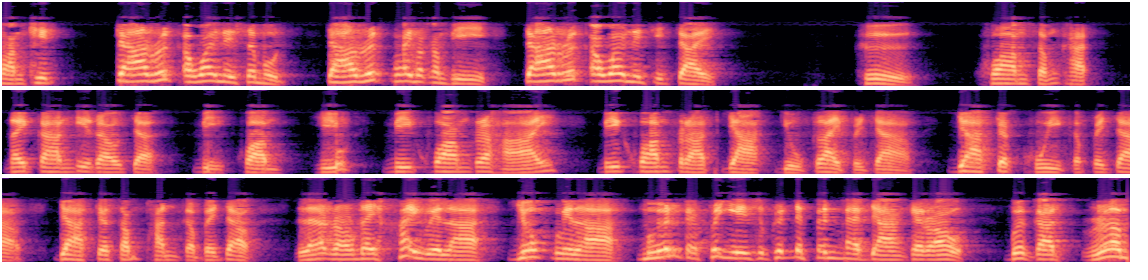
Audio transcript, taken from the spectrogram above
ความคิด จารึกเอาไว้ในสมุด จารึกไว้พระคัมภีร์ จารึกเอาไว้ในจิตใจ คือความสำคัญในการที่เราจะมีความหิว มีความกระหาย มีความปรารถอยากอยู่ใกล้พระเจ้า อยากจะคุยกับพระเจ้า อยากจะสัมพันธ์กับพระเจ้า และเราได้ให้เวลายกเวลาเหมือนกับพระเยซูคริสต์ได้เป็นแบบอย่างแก่เราเมื่อการเริ่ม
